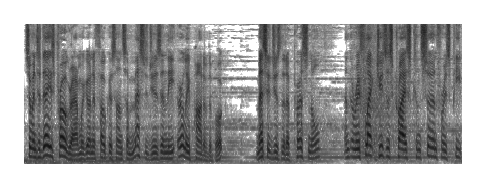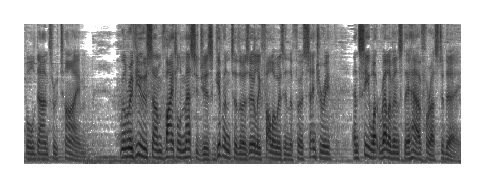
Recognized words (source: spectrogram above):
So, in today's program, we're going to focus on some messages in the early part of the book, messages that are personal and that reflect Jesus Christ's concern for his people down through time. We'll review some vital messages given to those early followers in the first century and see what relevance they have for us today.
